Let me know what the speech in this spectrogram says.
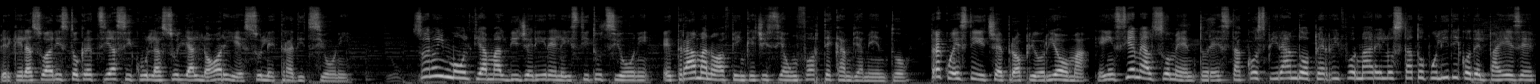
perché la sua aristocrazia si culla sugli allori e sulle tradizioni. Sono in molti a maldigerire le istituzioni e tramano affinché ci sia un forte cambiamento. Tra questi c'è proprio Ryoma, che insieme al suo mentore sta cospirando per riformare lo stato politico del paese.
